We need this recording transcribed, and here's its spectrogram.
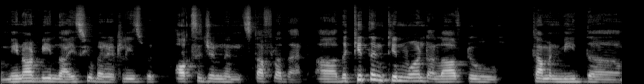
May not be in the ICU, but at least with oxygen and stuff like that. Uh, the kith and kin weren't allowed to come and meet the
